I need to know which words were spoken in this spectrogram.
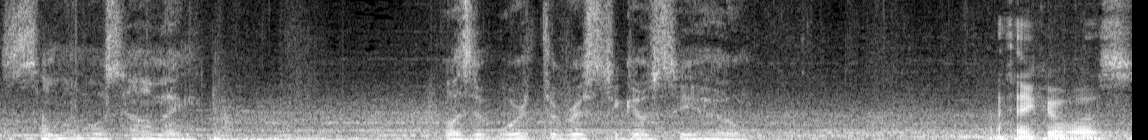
Someone was humming. Was it worth the risk to go see who? I think it was.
